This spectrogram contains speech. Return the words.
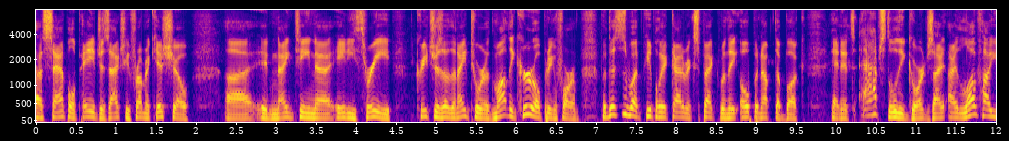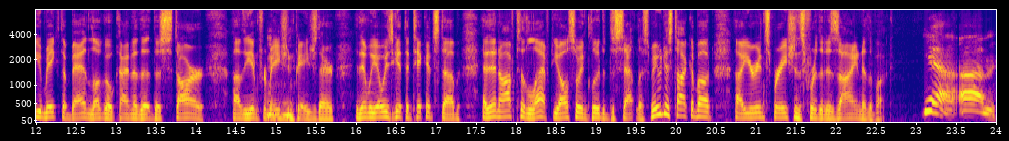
a sample page. It's actually from a Kiss show uh, in 1983, Creatures of the Night tour with Motley Crue opening for him. But this is what people kind of expect when they open up the book, and it's absolutely gorgeous. I, I love how you make the band logo kind of the, the star of the information page there, and then we always get the ticket stub, and then off to the left, you also included the set list. Maybe just talk about uh, your inspirations for the design of the book. Yeah, um,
